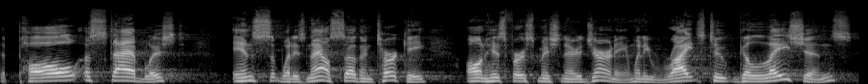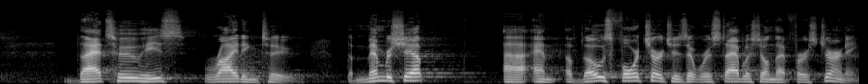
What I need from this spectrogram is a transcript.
that Paul established in what is now southern Turkey on his first missionary journey. And when he writes to Galatians, that's who he's writing to. The membership uh, and of those four churches that were established on that first journey.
